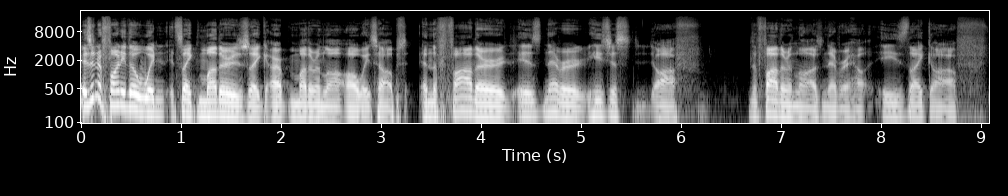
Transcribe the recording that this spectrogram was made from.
Isn't it funny though when it's like mothers like our mother-in-law always helps and the father is never he's just off. The father-in-law is never help. He's like off.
